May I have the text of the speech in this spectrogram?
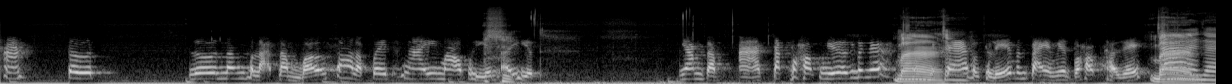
ថាទើតលើនឹងប្រឡាក់តែអំបិលសោះដល់ពេលថ្ងៃមកបរៀនអីរៀប ញ៉ាំតែអាទឹកប្រហុកយើងហ្នឹងណាចាទៅទលេមិនតែមានប្រហុកត្រូវទេចាចា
